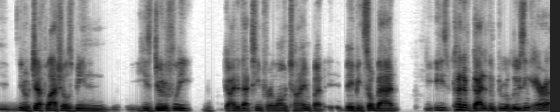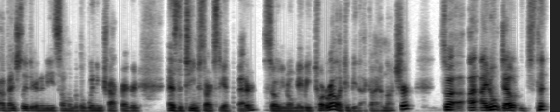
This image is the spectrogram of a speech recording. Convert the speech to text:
you know Jeff Blashill has been he's dutifully guided that team for a long time, but they've been so bad he's kind of guided them through a losing era. Eventually, they're going to need someone with a winning track record as the team starts to get better. So, you know, maybe Tortorella could be that guy. I'm not sure. So I, I don't doubt that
